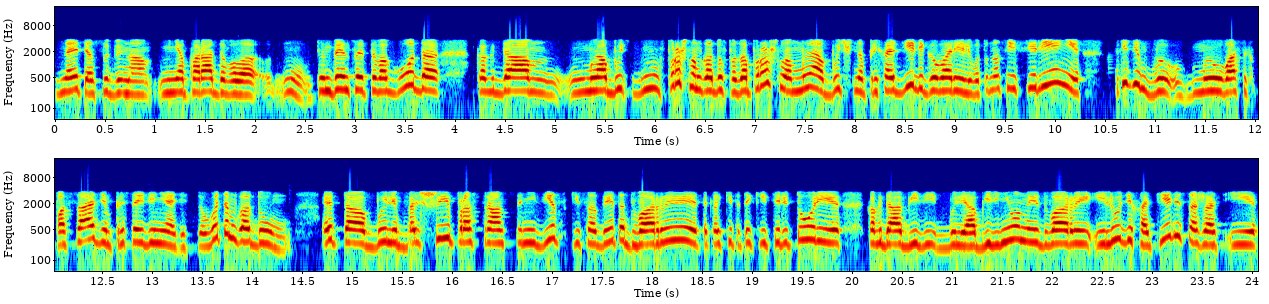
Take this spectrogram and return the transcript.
знаете, особенно меня порадовала ну, тенденция этого года, когда мы обычно, ну, в прошлом году, в позапрошлом мы обычно приходили, говорили, вот у нас есть сирени, хотите вы, мы у вас их посадим, присоединяйтесь. То в этом году это были большие пространства, не детские сады, это дворы, это какие-то такие территории, когда объеди, были объединены объединенные дворы, и люди хотели сажать, и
